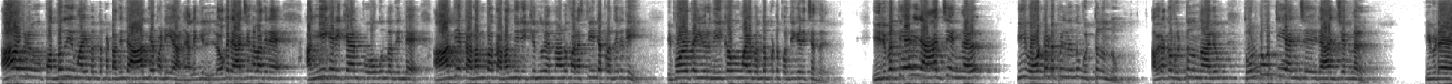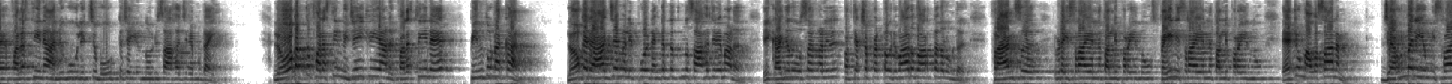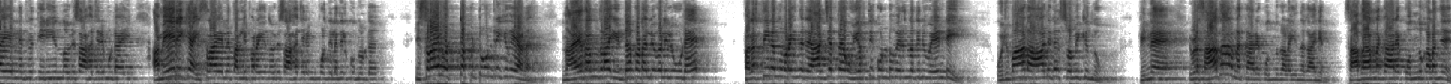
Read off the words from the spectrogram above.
ആ ഒരു പദ്ധതിയുമായി ബന്ധപ്പെട്ട് അതിന്റെ ആദ്യ പടിയാണ്. അല്ലെങ്കിൽ ലോകരാജ്യങ്ങൾ അതിനെ അംഗീകരിക്കാൻ പോകുന്നതിന്റെ ആദ്യ കടമ്പ കടന്നിരിക്കുന്നു എന്നാണ് ഫലസ്തീന്റെ പ്രതിനിധി ഇപ്പോഴത്തെ ഈ ഒരു നീക്കവുമായി ബന്ധപ്പെട്ട് പ്രതികരിച്ചത്. ഇരുപത്തിയേഴ് രാജ്യങ്ങൾ ഈ വോട്ടെടുപ്പിൽ നിന്ന് വിട്ടുനിന്നു. അവരൊക്കെ വിട്ടുനിന്നാലും തൊണ്ണൂറ്റിയഞ്ച് രാജ്യങ്ങൾ ഇവിടെ ഫലസ്തീനെ അനുകൂലിച്ച് വോട്ട് ചെയ്യുന്ന ഒരു സാഹചര്യം ഉണ്ടായി ലോകത്ത് ഫലസ്തീൻ വിജയിക്കുകയാണ്. ഫലസ്തീനെ പിന്തുണക്കാൻ ലോക രാജ്യങ്ങൾ ഇപ്പോൾ രംഗത്തെത്തുന്ന സാഹചര്യമാണ്. ഈ കഴിഞ്ഞ ദിവസങ്ങളിൽ പ്രത്യക്ഷപ്പെട്ട ഒരുപാട് വാർത്തകളുണ്ട്. ഫ്രാൻസ് ഇവിടെ ഇസ്രായേലിനെ തള്ളിപ്പറയുന്നു സ്പെയിൻ ഇസ്രായേലിനെ തള്ളിപ്പറയുന്നു. ഏറ്റവും അവസാനം ജർമ്മനിയും ഇസ്രായേലിനെതിരെ തിരിയുന്ന ഒരു സാഹചര്യം ഉണ്ടായി അമേരിക്ക ഇസ്രായേലിനെ തള്ളിപ്പറയുന്ന ഒരു സാഹചര്യം ഇപ്പോൾ നിലനിൽക്കുന്നുണ്ട്. ഇസ്രായേൽ ഒറ്റപ്പെട്ടുകൊണ്ടിരിക്കുകയാണ്. നയതന്ത്ര ഇടപെടലുകളിലൂടെ ഫലസ്തീൻ എന്ന് പറയുന്ന രാജ്യത്തെ ഉയർത്തിക്കൊണ്ടുവരുന്നതിന് വേണ്ടി ഒരുപാട് ആളുകൾ ശ്രമിക്കുന്നു. പിന്നെ ഇവിടെ സാധാരണക്കാരെ കൊന്നുകളയുന്ന കാര്യം. സാധാരണക്കാരെ കൊന്നുകളഞ്ഞ്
